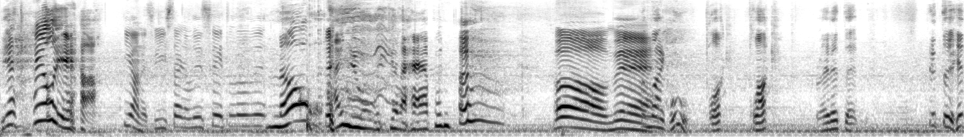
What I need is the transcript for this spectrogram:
Yeah, hell yeah. Be honest, were you starting to lose faith a little bit? No, I knew it was gonna happen. Oh man. I'm like, ooh, pluck, pluck, right at that. Hit the hit,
